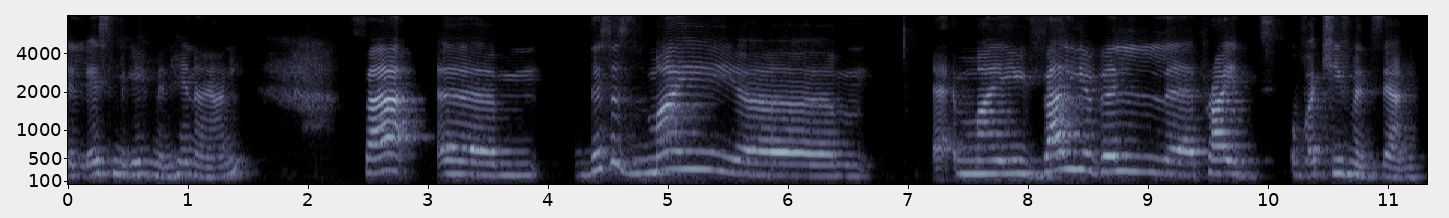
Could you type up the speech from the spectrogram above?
الاسم جه من هنا يعني ف um, this is my um, my valuable uh, pride of achievements يعني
